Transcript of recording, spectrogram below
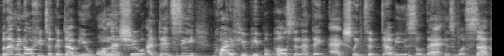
But let me know if you took a W on that shoe. I did see quite a few people posting that they actually took W, so that is what's up.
